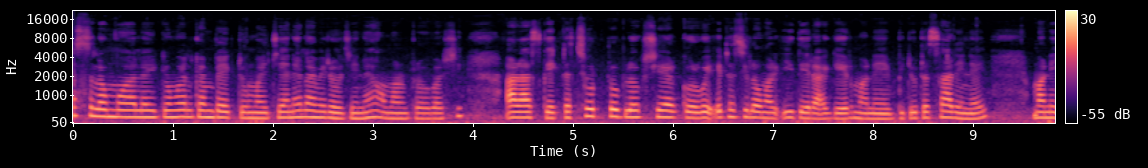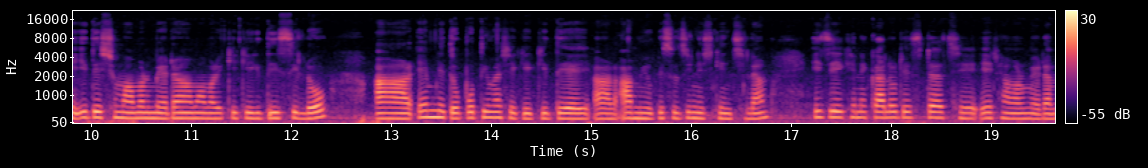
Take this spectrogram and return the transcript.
আসসালামু আলাইকুম welcome back to my channel আমি রোজিনা, আমার প্রবাসী। আর আজকে একটা ছোট্ট ব্লগ শেয়ার করব। এটা ছিল আমার ঈদের আগের মানে ভিডিওটা সারি নেই। মানে ঈদের সময় আমার ম্যাডাম আমার কী কী দিয়েছিল আর এমনিতেও প্রতি মাসে কী কী দেয়, আর আমিও কিছু জিনিস কিনছিলাম। এই যে এখানে কালো ড্রেসটা আছে, এটা আমার ম্যাডাম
